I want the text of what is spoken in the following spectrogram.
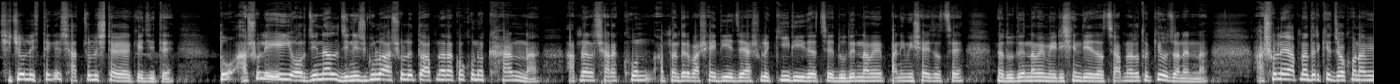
ছেচল্লিশ থেকে সাতচল্লিশ টাকা কেজিতে। তো আসলে এই অরিজিনাল জিনিসগুলো আসলে তো আপনারা কখনো খান না। আপনারা সারাক্ষণ আপনাদের বাসায় দিয়ে যায় আসলে কী দিয়ে যাচ্ছে, দুধের নামে পানি মিশাই যাচ্ছে না দুধের নামে মেডিসিন দিয়ে যাচ্ছে, আপনারা তো কেউ জানেন না। আসলে আপনাদেরকে যখন আমি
